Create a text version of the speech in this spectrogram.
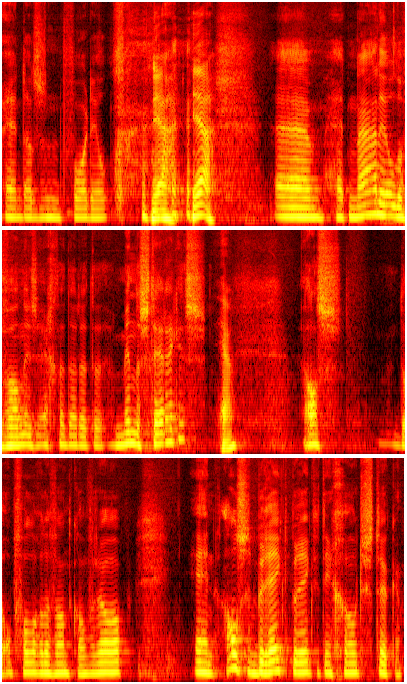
en dat is een voordeel. Ja, ja, Ehm, het nadeel ervan is echter dat het minder sterk is ja. Als de opvolger ervan, komen we zo op. En als het breekt, breekt het in grote stukken.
